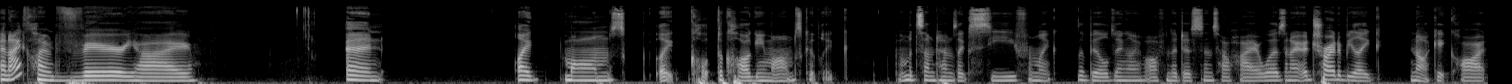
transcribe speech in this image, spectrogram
and i climbed very high and like moms like cl- the clogging moms could like would sometimes like see from like the building like off in the distance how high i was and i would try to be like not get caught.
